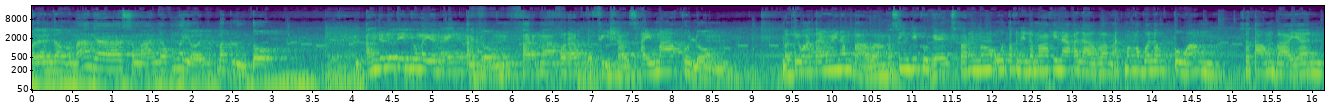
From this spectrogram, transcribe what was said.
Magandang umaga! Samahan niyo ako ngayon magluto. Ang lulutuin ko ngayon ay talong para mga corrupt officials ay makulong. Maghiwa tayo ngayon ng bawang kasi hindi ko gets parang yung mga utak nila mga kinakalawang at mga walang puwang sa taong bayan.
